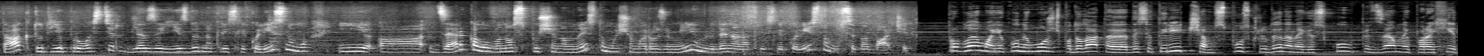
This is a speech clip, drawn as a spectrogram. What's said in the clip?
Так, тут є простір для заїзду на кріслі колісному, і е, дзеркало воно спущено вниз, тому що ми розуміємо, людина на кріслі колісному себе бачить. Проблема, яку не можуть подолати десятиріччям, спуск людини на візку в підземний перехід.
